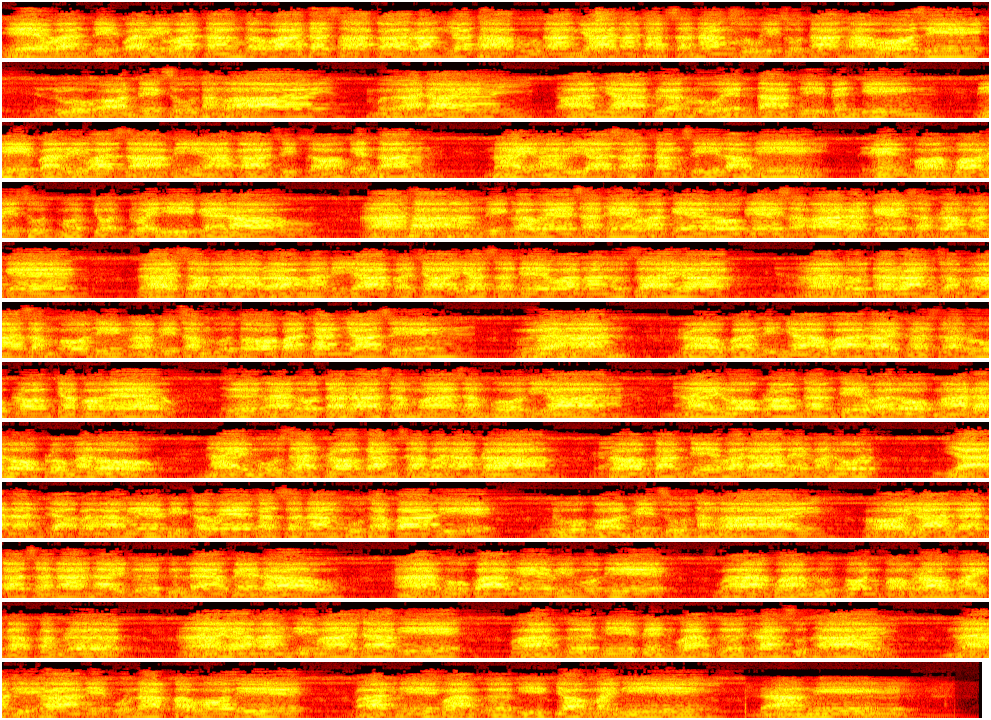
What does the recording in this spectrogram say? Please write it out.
เอวันติปริวัฏฏังทวาทสาการังยถาภูตังญาณทัสสนังสุวิสุทธัง อโหสิดูก่อนภิกษุทั้งหลาย เมื่อใดปัญญาเครื่องรู้เห็นตามที่เป็นจริง มีปริวัฏฏ์สามมีอาการสิบสองเช่นนั้น ในอริยสัจทั้งสี่เหล่านี้ เป็นของบริสุทธิ์หมดจดด้วยดีแก่เราอถาหัง ภิกขเวสเทวเกโลเกสมารเกสพรหมเก สัสสมณพราหมณิยาปชายสเทวมนุสายาอนุตตรังสัมมาสัมโพธิงอภิสัมพุทโธปัจจัญญาสิง เมื่อนั้นเราปฏิญญาว่าได้ตรัสรู้พร้อมจะพอแล้ว ซึ่งอนุตตรสัมมาสัมโพธิญาณในโลกพร้อมทั้งเทวโลกมารโลกพรหมโลก ในหมู่สัตว์พร้อมทั้งสมณพราหมณ์พร้อมทั้งเทวดาและมนุษย์ยานันจะปนาเมพิกเวทัสนังอุทปาทิดูก่อนพิสูจน์ทั้งหลาย ก็ญาณและทัศนะได้เกิดขึ้นแล้วแก่เราอาคูปาเมวิมุตติว่าความหลุดพ้นของเราไม่กลับกำเริบ อายามันติมาชาติความเกิดนี้เป็นความเกิดครั้งสุดท้าย นาทิธานิพุนาภโวติบาดนี้ความเกิดอีกย่อมไม่มี ดังนี้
